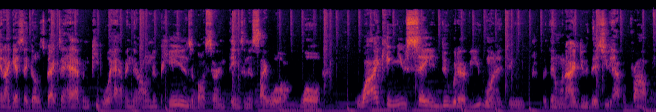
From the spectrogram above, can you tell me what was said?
And I guess that goes back to having people having their own opinions about certain things, and it's like, well, well, why can you say and do whatever you want to do, but then when I do this, you have a problem?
